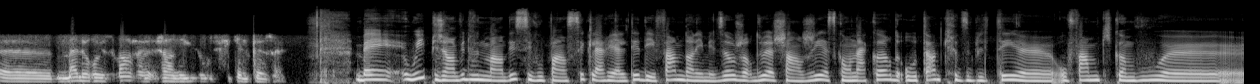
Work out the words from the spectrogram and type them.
euh, malheureusement, je- j'en ai eu aussi quelques-uns. Ben oui, puis j'ai envie de vous demander si vous pensez que la réalité des femmes dans les médias aujourd'hui a changé. Est-ce qu'on accorde autant de crédibilité euh, aux femmes qui, comme vous, euh,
